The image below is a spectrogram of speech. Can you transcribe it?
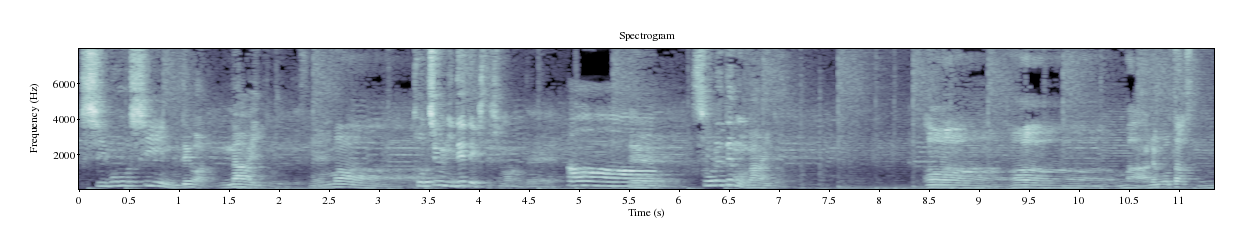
死亡シーンではないというですね、まあ。途中に出てきてしまうので、ああ、えーそれでもないと。あーあー。まああれもたうーんまあ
